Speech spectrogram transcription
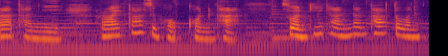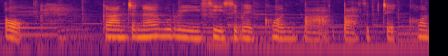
ราษฎร์ธานี 196 คนค่ะ ส่วนที่ทางด้านภาคตะวันตก กาญจนบุรี 41 คนปาก 87 คน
